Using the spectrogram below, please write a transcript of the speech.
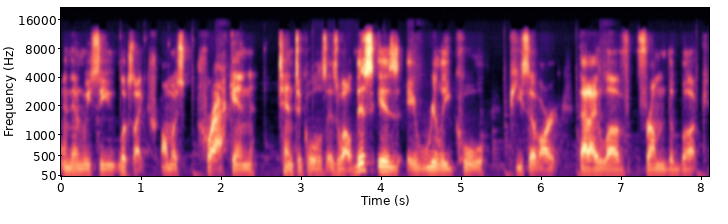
And then we see, looks like almost kraken tentacles as well. This is a really cool piece of art that I love from the book.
